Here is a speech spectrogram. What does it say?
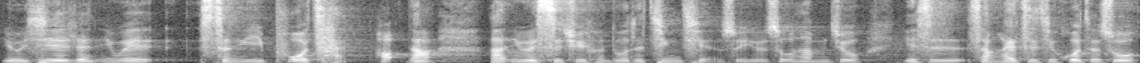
有一些人因为生意破产，好，那那因为失去很多的金钱，所以有时候他们就也是伤害自己，或者说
